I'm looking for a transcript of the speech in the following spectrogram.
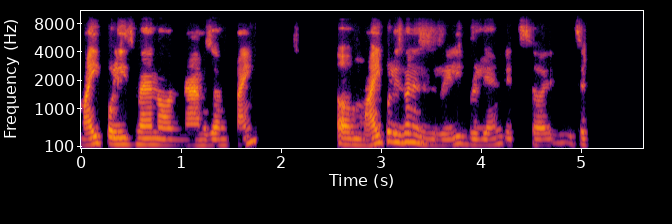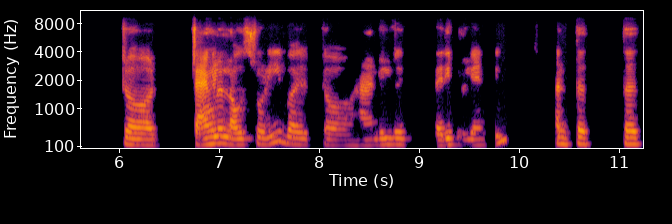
My Policeman on Amazon Prime. Uh, My Policeman is really brilliant. It's a it's a uh, triangular love story, but uh, handled it very brilliantly. And the the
